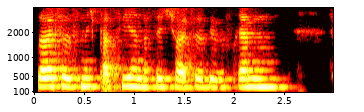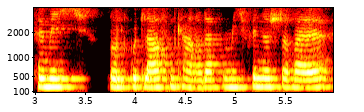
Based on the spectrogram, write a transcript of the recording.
sollte es nicht passieren, dass ich heute dieses Rennen für mich so gut laufen kann oder für mich finische, weil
